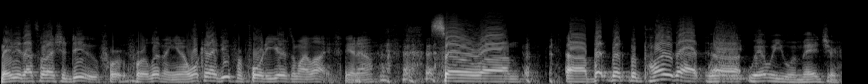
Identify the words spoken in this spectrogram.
maybe that's what I should do for, for a living. You know, what can I do for 40 years of my life? You know, so um, uh, but but but part of that. Where, Uh, were- where were you a major?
